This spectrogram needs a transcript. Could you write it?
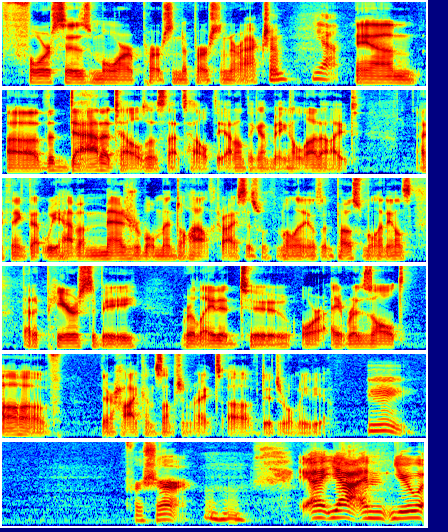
forces more person to person interaction. Yeah. And uh, the data tells us that's healthy. I don't think I'm being a Luddite. I think that we have a measurable mental health crisis with millennials and post millennials that appears to be related to or a result of their high consumption rates of digital media. For for sure. Uh, yeah, and you,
